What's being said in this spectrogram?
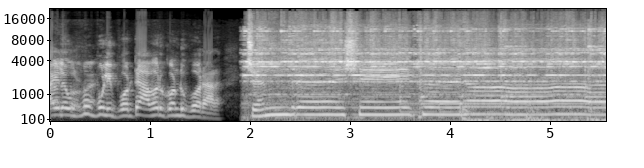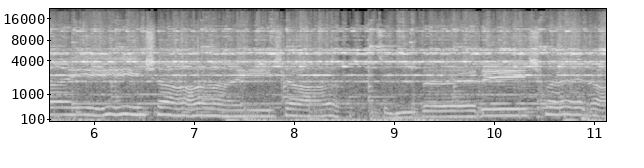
அதுல உப்பு புளி போட்டு அவர் கொண்டு போறாரு? சந்திரசேகரா சுந்தரேஸ்வரா.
